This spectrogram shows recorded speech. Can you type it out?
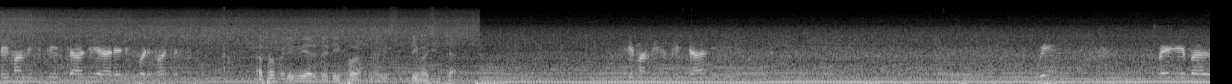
Lima Whiskey Charlie are ready for departure. Affirmative, we are ready for Dimashi chat. Lima Whiskey Charlie. Wind variable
